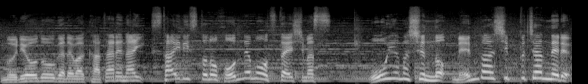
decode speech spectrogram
無料動画では語れないスタイリストの本音もお伝えします。大山旬のメンバーシップチャンネル。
